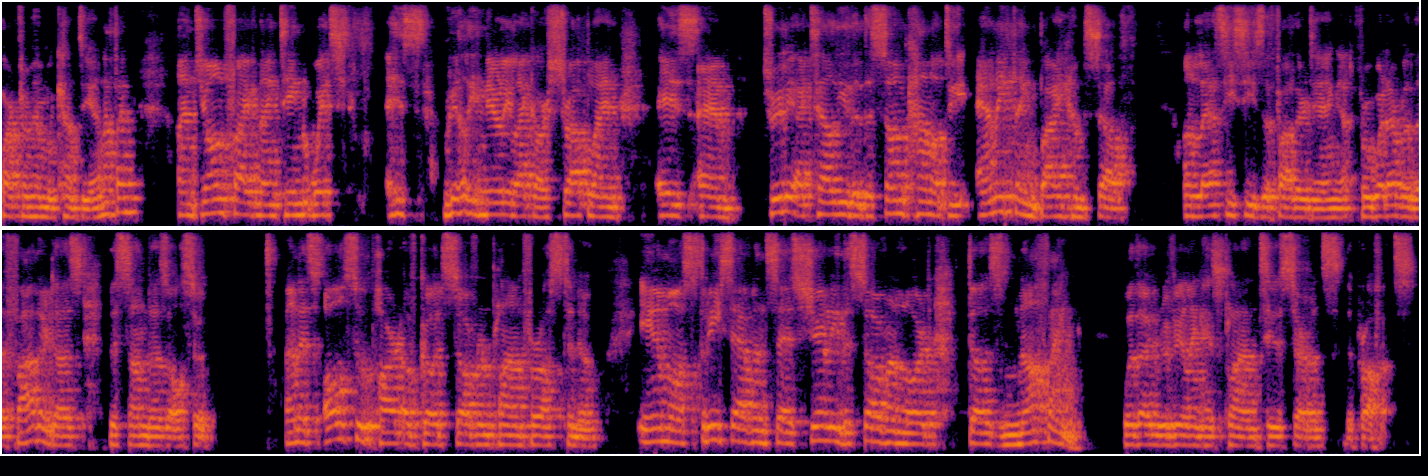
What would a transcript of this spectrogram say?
Apart from Him, we can't do anything. And John 5 19, which is really nearly like our strapline, is um, Truly, I tell you that the Son cannot do anything by himself. unless he sees the Father doing it. For whatever the Father does, the Son does also. And it's also part of God's sovereign plan for us to know. Amos 3 7 says, Surely the sovereign Lord does nothing without revealing his plan to his servants, the prophets.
